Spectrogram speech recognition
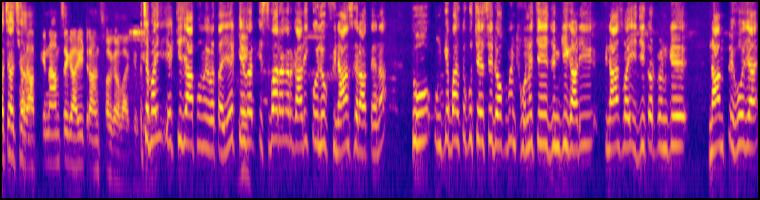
अच्छा और अच्छा आपके नाम से गाड़ी ट्रांसफ़र करवा के अच्छा भाई एक चीज़ आप हमें बताइए की अगर इस बार अगर गाड़ी कोई लोग फिनांस कराते हैं ना तो उनके पास तो कुछ ऐसे डॉक्यूमेंट होने चाहिए जिनकी गाड़ी फिनांस भाई इजी तौर पर उनके नाम पे हो जाए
